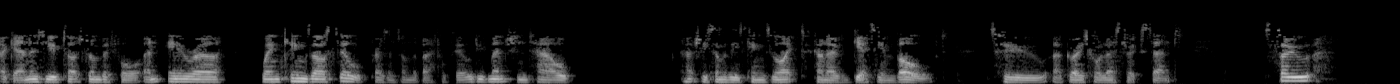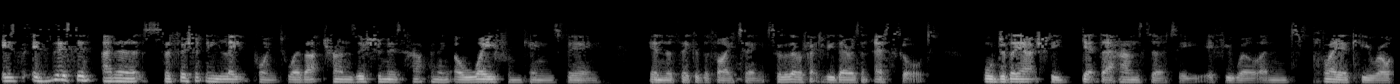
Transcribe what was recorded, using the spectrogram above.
again, as you've touched on before, an era when kings are still present on the battlefield. You've mentioned how actually some of these kings like to kind of get involved to a greater or lesser extent. So, is is this in, at a sufficiently late point where that transition is happening away from kings being in the thick of the fighting, so that they're effectively there as an escort? Or do they actually get their hands dirty, if you will, and play a key role?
